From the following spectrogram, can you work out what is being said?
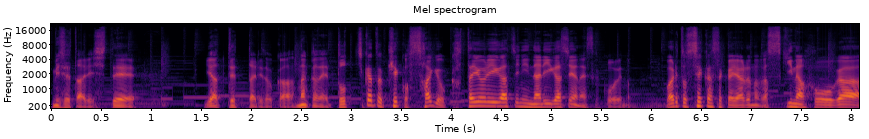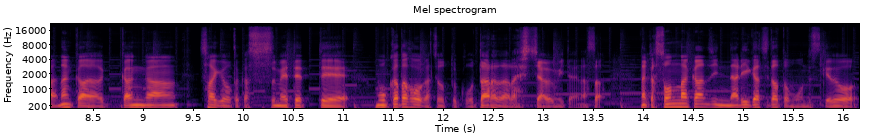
見せたりして、やってったりとか、なんかね、どっちかというと結構作業偏りがちになりがちじゃないですか、こういうの。割とせかせかやるのが好きな方が、なんかガンガン作業とか進めてって、もう片方がちょっとこうダラダラしちゃうみたいなさ、なんかそんな感じになりがちだと思うんですけど、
